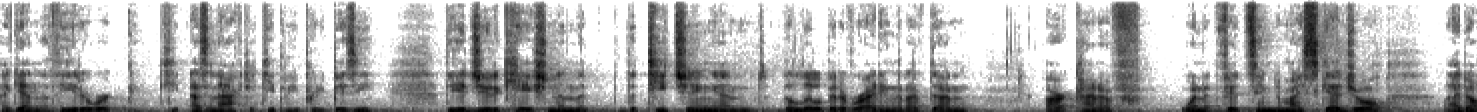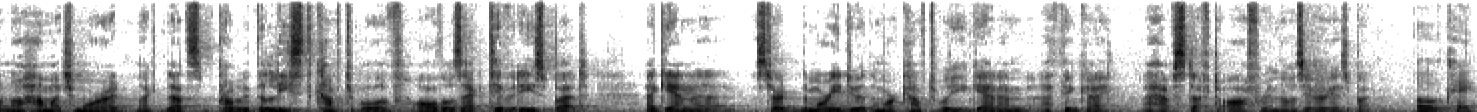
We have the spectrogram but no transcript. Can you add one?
again, the theater work as an actor keeps me pretty busy. The adjudication and the, the teaching and the little bit of writing that I've done are kind of when it fits into my schedule. I don't know how much more I like. That's probably the least comfortable of all those activities, but again, uh, start the more you do it, the more comfortable you get, and I think I, I have stuff to offer in those areas. But okay,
